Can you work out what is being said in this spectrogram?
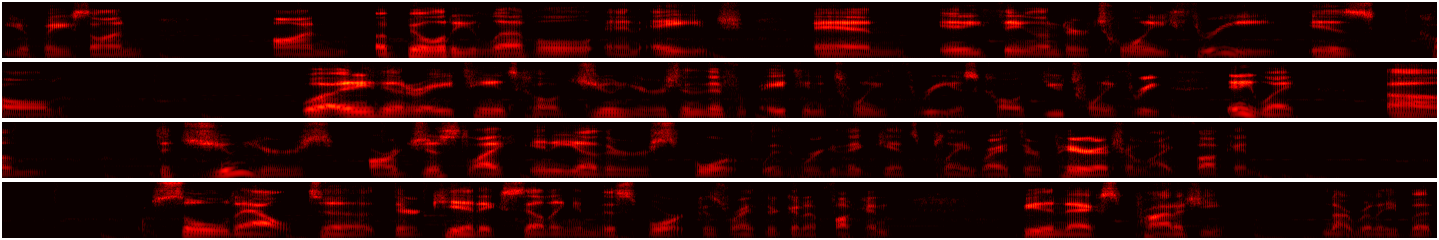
you know based on on ability level and age, and anything under 23 is called well, anything under 18 is called juniors, and then from 18 to 23 is called U23. Anyway, um, the juniors are just like any other sport with where that gets played, right? Their parents are like fucking sold out to their kid excelling in this sport because right, they're gonna fucking be the next prodigy. Not really, but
